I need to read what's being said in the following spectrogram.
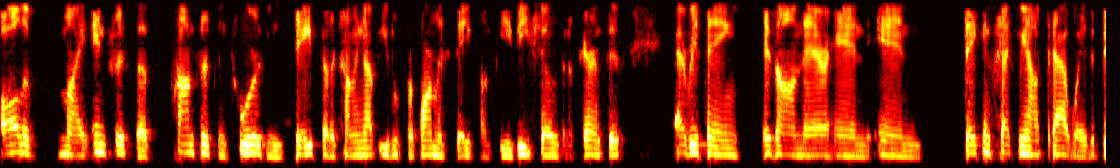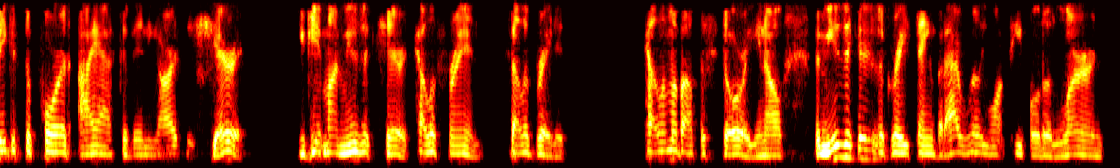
all of my interest of concerts and tours and dates that are coming up, even performance dates on TV shows and appearances. Everything is on there and, and they can check me out that way. The biggest support I ask of any artist is share it. You get my music, share it. Tell a friend celebrate it. Tell them about the story. You know, the music is a great thing, but I really want people to learn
